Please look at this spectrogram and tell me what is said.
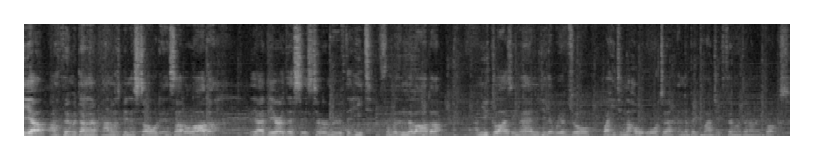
Here, our thermodynamic panel has been installed inside a larder. The idea of this is to remove the heat from within the larder and utilising the energy that we absorb by heating the hot water in the Big Magic thermodynamic box.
